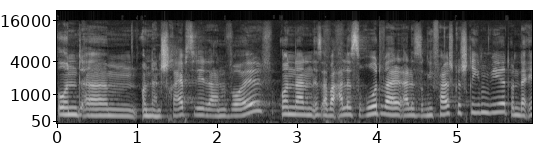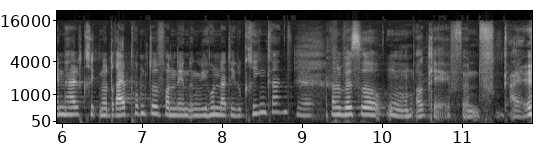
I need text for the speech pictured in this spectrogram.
Und, ähm, und dann schreibst du dir da einen Wolf und dann ist aber alles rot, weil alles irgendwie falsch geschrieben wird und der Inhalt kriegt nur drei Punkte von den irgendwie 100, die du kriegen kannst. Ja. Und du bist so, mm, okay, fünf, geil.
